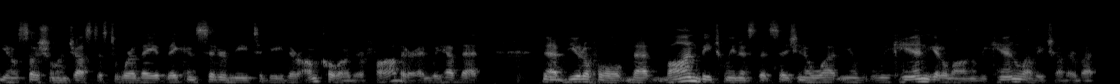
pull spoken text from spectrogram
you know social injustice to where they they consider me to be their uncle or their father and we have that that beautiful that bond between us that says you know what you know we can get along and we can love each other but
